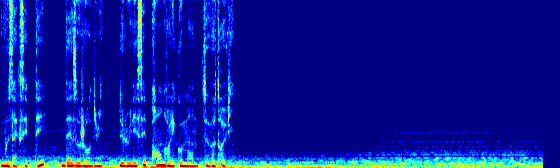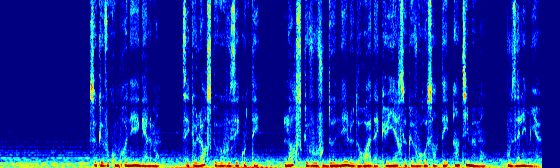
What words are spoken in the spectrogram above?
Vous acceptez, dès aujourd'hui, de lui laisser prendre les commandes de votre vie. Ce que vous comprenez également, c'est que lorsque vous vous écoutez, lorsque vous vous donnez le droit d'accueillir ce que vous ressentez intimement, vous allez mieux.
